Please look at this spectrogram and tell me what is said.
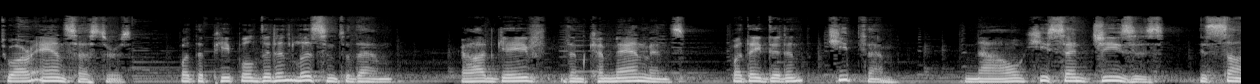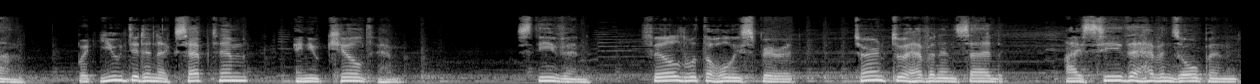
to our ancestors, but the people didn't listen to them. God gave them commandments, but they didn't keep them. Now he sent Jesus, his son, but you didn't accept him and you killed him. Stephen, filled with the Holy Spirit, turned to heaven and said, I see the heavens opened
